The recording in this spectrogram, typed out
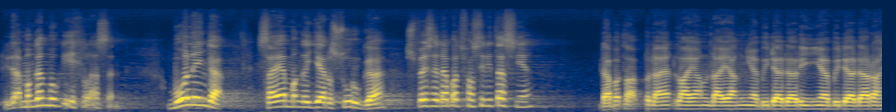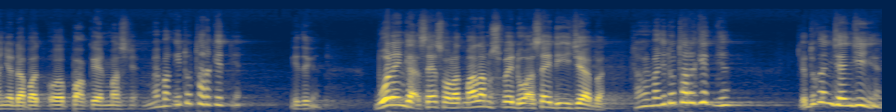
Tidak mengganggu keikhlasan. Boleh enggak saya mengejar surga supaya saya dapat fasilitasnya. Dapat layang-layangnya, bidadarinya, bidadarahnya, dapat uh, pakaian emasnya. Memang itu targetnya. Gitu kan? Boleh enggak saya sholat malam supaya doa saya diijabah? Nah, memang itu targetnya. Itu kan janjinya.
